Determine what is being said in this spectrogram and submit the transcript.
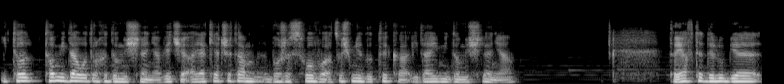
I to, to mi dało trochę do myślenia. Wiecie, a jak ja czytam Boże Słowo, a coś mnie dotyka i daje mi do myślenia, to ja wtedy lubię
